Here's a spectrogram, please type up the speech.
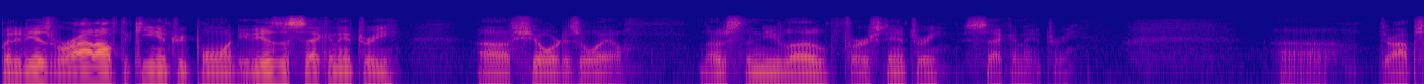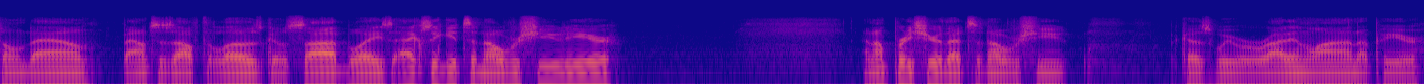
But it is right off the key entry point. It is a second entry uh, short as well. Notice the new low, first entry, second entry. Uh, drops on down, bounces off the lows, goes sideways, actually gets an overshoot here. And I'm pretty sure that's an overshoot because we were right in line up here.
